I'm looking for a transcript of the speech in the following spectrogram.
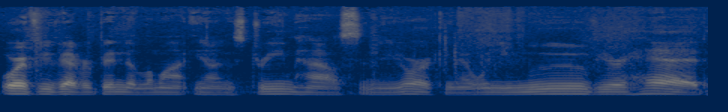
Or if you've ever been to La Monte Young's Dream House in New York, you know, when you move your head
